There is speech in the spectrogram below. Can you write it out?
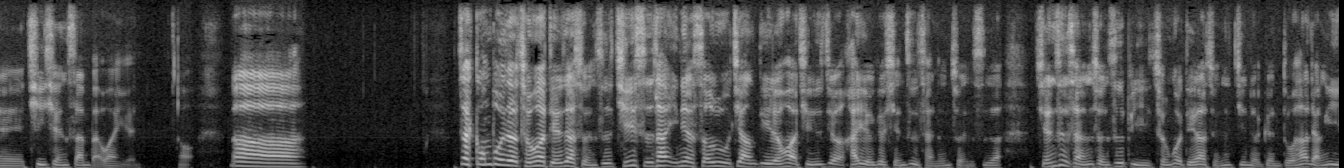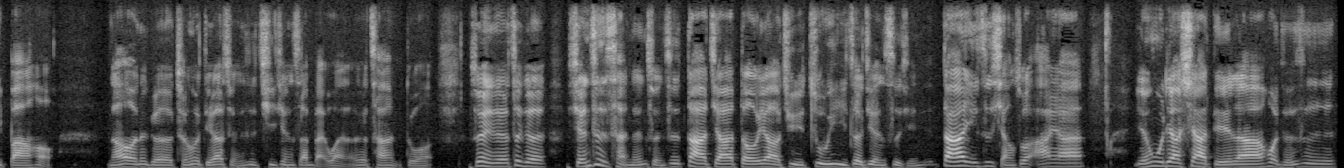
诶，七千三百万元，好，那在公布的存货跌价损失，其实它营业收入降低的话，其实就还有一个闲置产能损失啊，闲置产能损失比存货跌价损失金额更多，它两亿八哈，然后那个存货跌价损失是七千三百万，那个差很多，所以呢，这个闲置产能损失大家都要去注意这件事情，大家一直想说，哎呀，原物料下跌啦，或者是。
